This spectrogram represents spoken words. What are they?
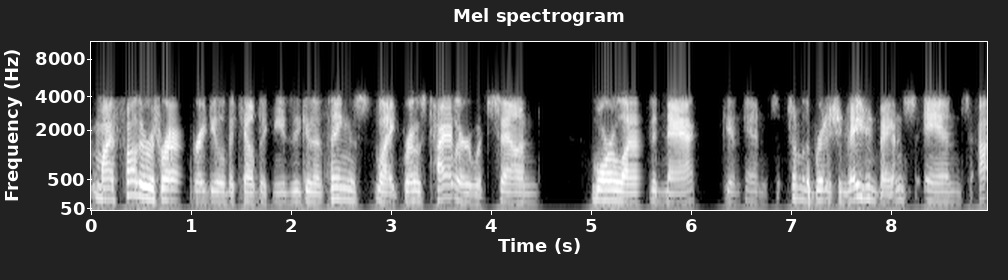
my father was writing a great deal of the Celtic music, and the things like Rose Tyler would sound more like the Knack and, and some of the British invasion bands, and I,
